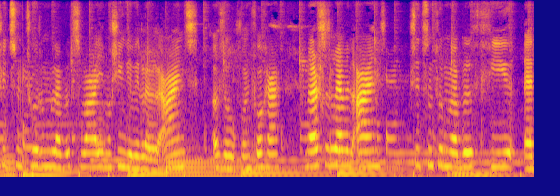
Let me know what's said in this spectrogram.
Schützenturm Level 2, Maschinengewehr Level 1, also von vorher, Mercer Level 1, Schützenturm Level 4, äh,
